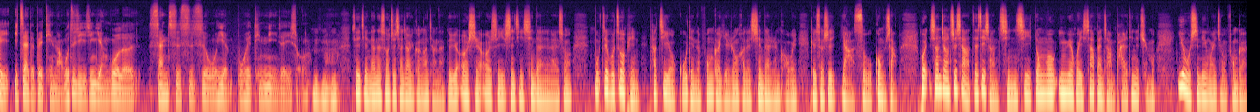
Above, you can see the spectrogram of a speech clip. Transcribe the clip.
以一再的被听啊！我自己已经演过了三次四次，我也不会听腻这一首。嗯嗯嗯。所以简单的说，就相较于刚刚讲的，对于二十二十一世纪现代人来说，部这部作品它既有古典的风格，也融合了现代人口味，可以说是雅俗共赏。不过相较之下，在这场情系东欧音乐会下半场排定的曲目，又是另外一种风格，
